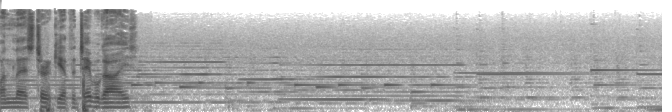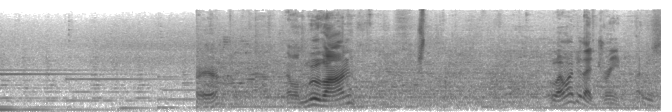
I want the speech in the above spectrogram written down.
One less turkey at the table, guys. Then we'll move on. Oh, I want to do that dream. I always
